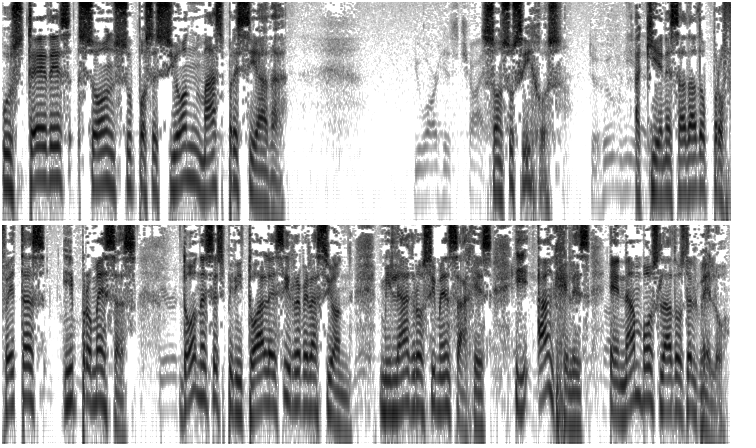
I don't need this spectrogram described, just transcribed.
Ustedes son su posesión más preciada. Son sus hijos, a quienes ha dado profetas y promesas, dones espirituales y revelación, milagros y mensajes, y ángeles en ambos lados del velo.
